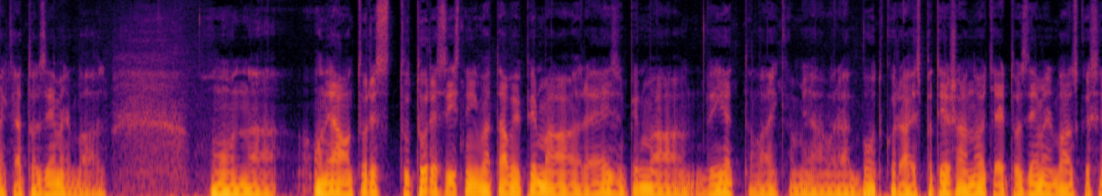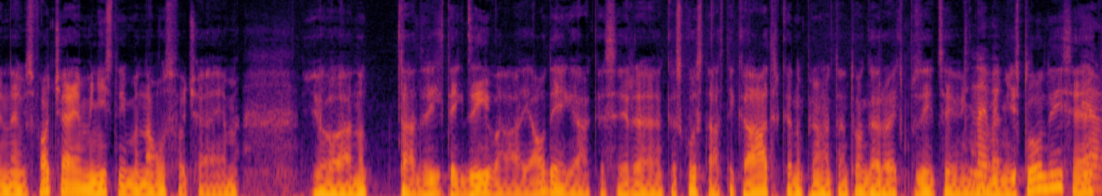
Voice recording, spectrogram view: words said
nekā to ziemeļblāzu. Un, uh, un, jā, un tur, es, tu, tur es īstenībā tā bija pirmā reize, un pirmā vieta, laikam, jā, varētu būt, kurā es patiešām noķēru to ziemeļblāzu, kas ir nevis fočējama, viņa īstenībā nav uzfočējama. Jo nu, tāda rīktīgi dzīvā, jaudīgā, kas, ir, eh, kas kustās tik ātri, ka, nu, piemēram, to garo ekspozīciju viņi, Nevar. viņi izplūdīs. Jā, Jā,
